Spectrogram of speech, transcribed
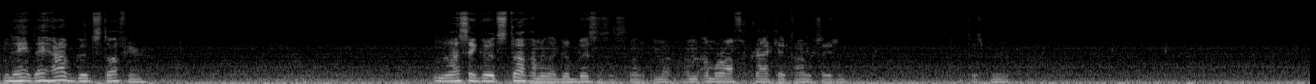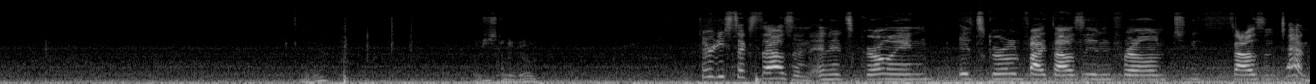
I mean, they they have good stuff here. When I say good stuff, I mean like good businesses. Like, I'm, not, I'm, I'm more off the crackhead conversation at this point. I'm just gonna go. Thirty-six thousand, and it's growing. It's grown five thousand from two thousand ten.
